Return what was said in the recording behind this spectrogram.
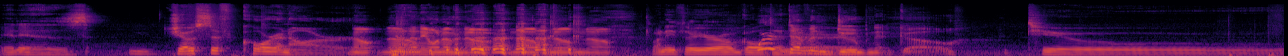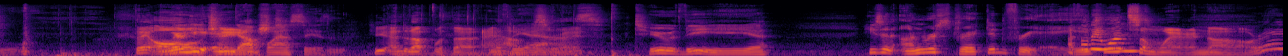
It is Josef Korenar. No, not No. anyone of note. No, no, no. 23 year old Golden. Where'd. Devan Dubnyk go? To. They all Where he changed. ended up last season? He ended up with the With abs, right? To the. He's an unrestricted free agent. I thought he went somewhere. No, right?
